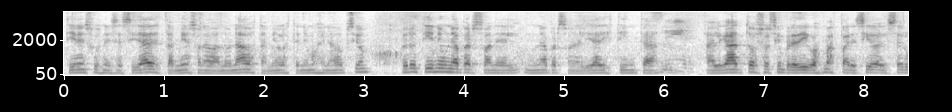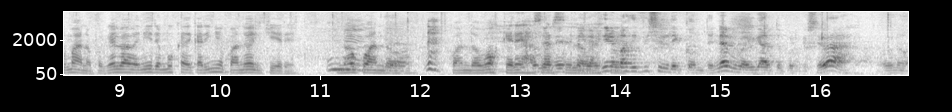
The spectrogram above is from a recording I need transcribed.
tienen sus necesidades, también son abandonados, también los tenemos en adopción, pero tiene una, una personalidad distinta al gato. Yo siempre digo, es más parecido al ser humano, porque él va a venir en busca de cariño cuando él quiere, no cuando, cuando vos querés hacérselo. Me imagino más difícil de contenerlo al gato, porque se va. ¿O no?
